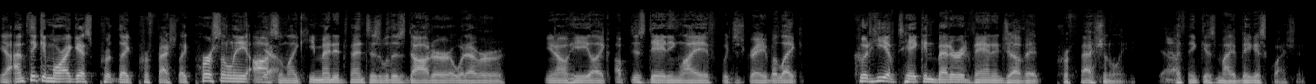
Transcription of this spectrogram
Yeah, I'm thinking more, I guess, per, like professional, like personally, awesome. Like he mended fences with his daughter or whatever. You know, he like upped his dating life, which is great. But like, could he have taken better advantage of it professionally? Yeah. I think is my biggest question.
